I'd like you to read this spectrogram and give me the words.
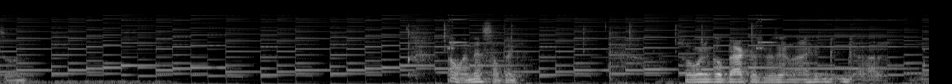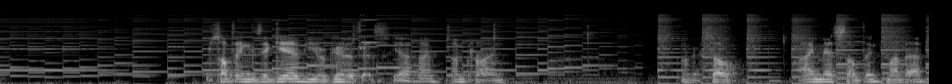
Oh, something. Oh, I missed something. So we're gonna go backwards with it. and I can- uh, Something to give, you're good at this. Yeah, I'm, I'm trying. Okay, so I missed something. My bad.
